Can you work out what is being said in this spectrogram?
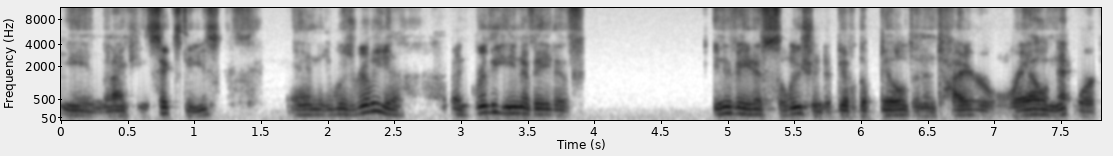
in the 1960s. And it was really a, a really innovative innovative solution to be able to build an entire rail network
